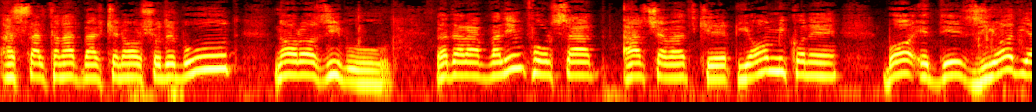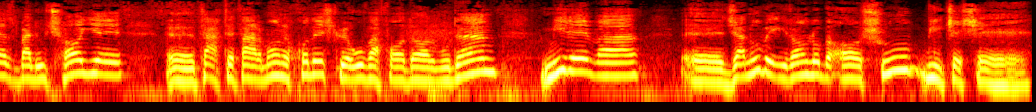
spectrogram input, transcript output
از سلطنت برکنار شده بود ناراضی بود و در اولین فرصت عرض شود که قیام می‌کنه با عده زیادی از بلوچ های تحت فرمان خودش که به او وفادار بودن میره و جنوب ایران رو به آشوب می‌کشه.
